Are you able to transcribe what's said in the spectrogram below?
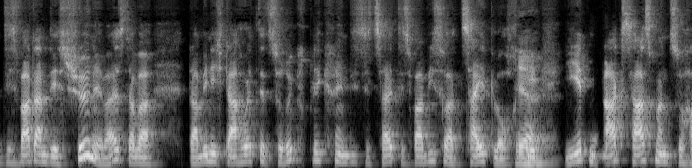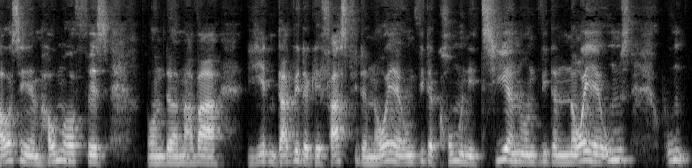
das war dann das Schöne, weißt aber da, wenn ich da heute zurückblicke in diese Zeit, das war wie so ein Zeitloch. Ja. Jeden Tag saß man zu Hause im Homeoffice und ähm, aber jeden Tag wieder gefasst, wieder neue und wieder kommunizieren und wieder neue um, um,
